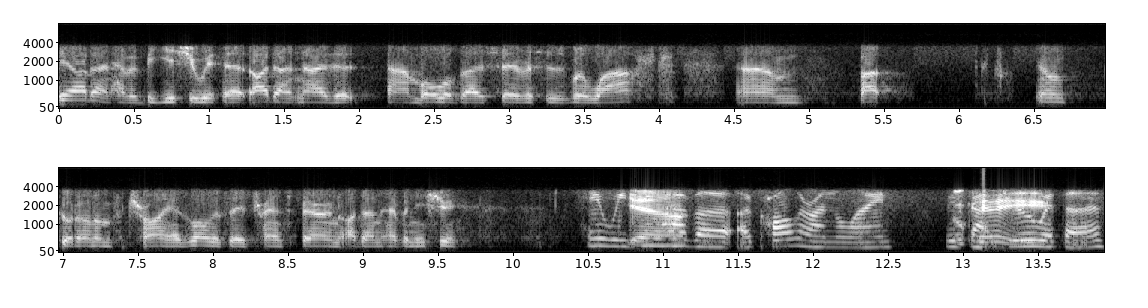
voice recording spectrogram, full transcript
yeah, I don't have a big issue with it. I don't know that um, all of those services will last, um, but you know, good on them for trying. As long as they're transparent, I don't have an issue. Hey, we do have a, a caller on the line. We've got Drew with us.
